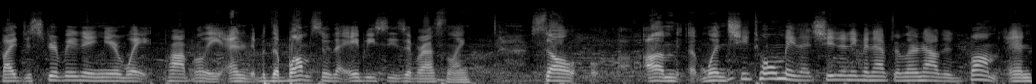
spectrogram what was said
by distributing your weight properly. And the bumps are the ABCs of wrestling. So um, when she told me that she didn't even have to learn how to bump, and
